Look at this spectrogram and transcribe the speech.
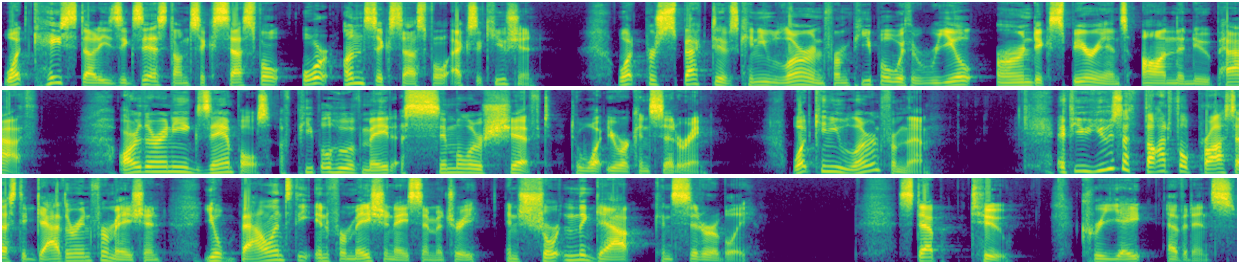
What case studies exist on successful or unsuccessful execution? What perspectives can you learn from people with real earned experience on the new path? Are there any examples of people who have made a similar shift to what you are considering? What can you learn from them? If you use a thoughtful process to gather information, you'll balance the information asymmetry and shorten the gap considerably. Step 2 Create evidence.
